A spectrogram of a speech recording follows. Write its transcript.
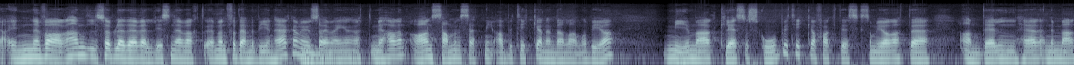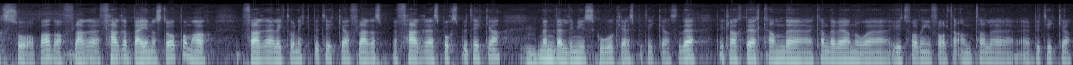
Ja, Innen varehandel så ble det veldig snevert. Men for denne byen her kan vi jo si med en gang at vi har en annen sammensetning av butikkene enn alle andre byer. Mye mer kles- og skobutikker faktisk, som gjør at uh, andelen her er mer sårbar. Da. Flere, færre bein å stå på. Vi har Færre elektronikkbutikker, flere, færre sportsbutikker, mm. men veldig mye sko- og klesbutikker. Så det, det, er klart Der kan det, kan det, være noe utfordring i forhold til antallet eh, butikker.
